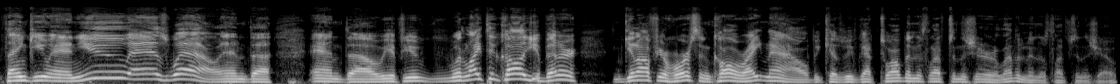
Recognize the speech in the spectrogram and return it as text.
Thank you, and you as well. And uh, and uh, if you would like to call, you better get off your horse and call right now because we've got 12 minutes left in the show, or 11 minutes left in the show,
